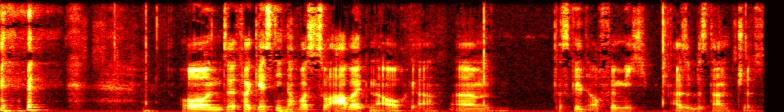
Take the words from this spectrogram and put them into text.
und äh, vergesst nicht noch was zu arbeiten auch, ja. Ähm, das gilt auch für mich. Also bis dann. Tschüss.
